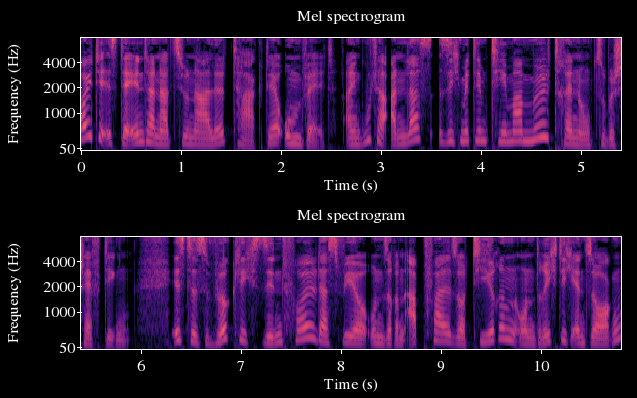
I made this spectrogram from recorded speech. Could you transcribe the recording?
Heute ist der internationale Tag der Umwelt. Ein guter Anlass, sich mit dem Thema Mülltrennung zu beschäftigen. Ist es wirklich sinnvoll, dass wir unseren Abfall sortieren und richtig entsorgen?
